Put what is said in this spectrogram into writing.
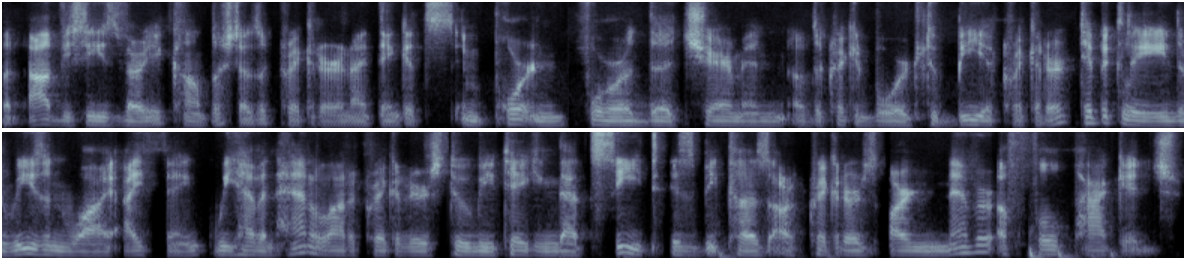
But obviously, he's very accomplished as a cricketer, and I think it's important for the chairman of the cricket board to be a cricketer. Typically, the reason why I think we haven't had a lot of cricketers to be taking that seat is because our cricketers are never a full package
